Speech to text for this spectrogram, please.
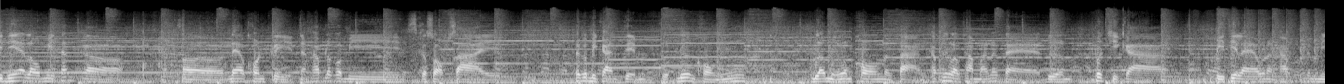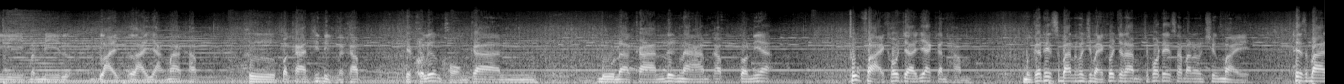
ปีนี้เรามีทั้งแนวคอนกรีตนะครับ แล้วก็มีกระสอบทราย แล้วก็มีการเตรียมขุดเรื่องของลำเหมืองลำคลองต่างๆครับซึ่งเราทำมาตั้งแต่เดือนพฤศจิกาปีที่แล้วนะครับ มันมีมันมีหลายหลายอย่างมากครับ คือประการที่หนึ่งนะครับเกี่ยวกับเรื่องของการบูรณาการเรื่องน้ำครับ ตอนนี้ทุกฝ่ายเขาจะแยกกันทำ เหมือนกับเทศบาลนครเชียงใหม่ก็จะทำเฉพาะเทศบาลนครเชียงใหม่ เทศบาล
